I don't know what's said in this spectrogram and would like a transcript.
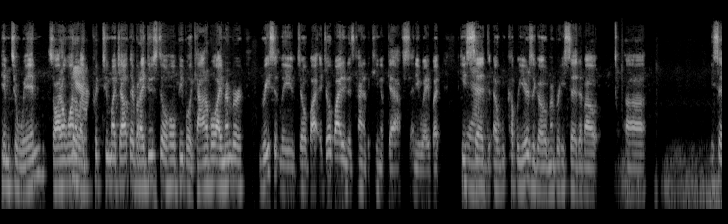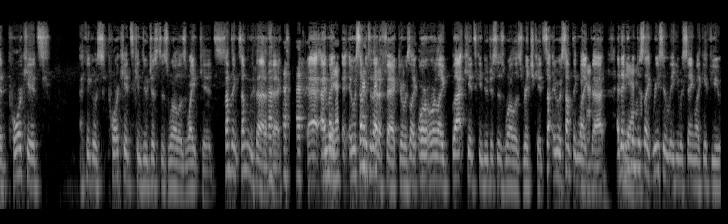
him to win. So I don't want to Yeah. like put too much out there, but I do still hold people accountable. I remember recently Joe Biden. Joe Biden is kind of the king of gaffes anyway, but he Yeah. said a couple years ago. Remember he said about uh, he said poor kids. I think it was poor kids can do just as well as white kids. Something something to that effect. Yeah, I might. Yeah. It was something to that effect. It was like, or or like black kids can do just as well as rich kids. It was something like Yeah. that. And then even just like recently, he was saying like, if you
